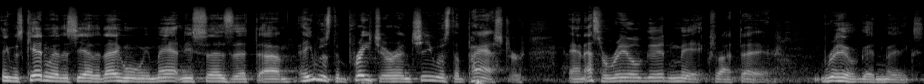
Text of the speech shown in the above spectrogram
He was kidding with us the other day when we met, and he says that um, he was the preacher and she was the pastor, and that's a real good mix right there. Real good mix.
